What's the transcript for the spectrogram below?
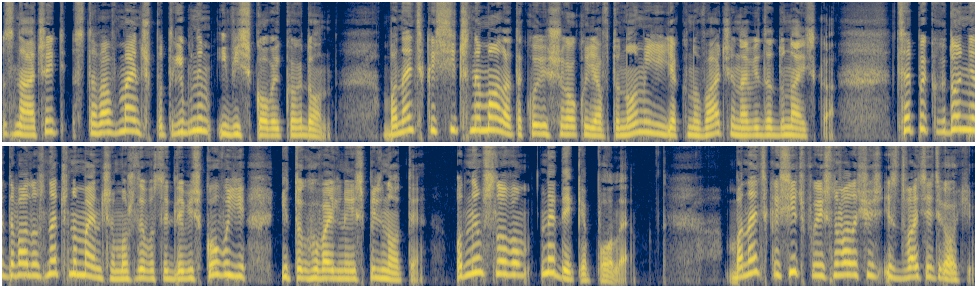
значить, ставав менш потрібним і військовий кордон. Банецька Січ не мала такої широкої автономії, як Нова чи навіть Задунайська. Це прикордоння давало значно менше можливостей для військової і торговельної спільноти. Одним словом, не дике поле. Банацька Січ проіснувала щось із 20 років.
